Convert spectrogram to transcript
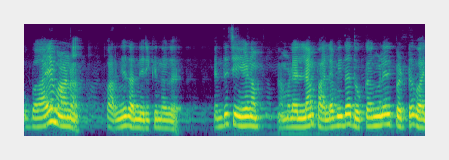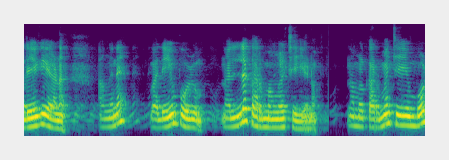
ഉപായമാണ് പറഞ്ഞു തന്നിരിക്കുന്നത്. എന്ത് ചെയ്യണം? നമ്മളെല്ലാം പലവിധ ദുഃഖങ്ങളിൽപ്പെട്ട് വലയുകയാണ്. അങ്ങനെ വലയുമ്പോഴും നല്ല കർമ്മങ്ങൾ ചെയ്യണം. നമ്മൾ കർമ്മം ചെയ്യുമ്പോൾ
